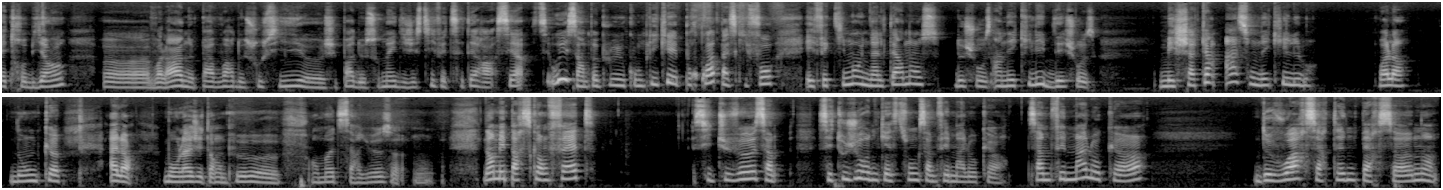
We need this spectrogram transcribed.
être bien euh, voilà, ne pas avoir de soucis, euh, je sais pas, de sommeil digestif, etc. C'est, oui, c'est un peu plus compliqué. Pourquoi? Parce qu'il faut effectivement une alternance de choses, un équilibre des choses. Mais chacun a son équilibre. Voilà. Donc, euh, alors, bon là j'étais un peu en mode sérieuse. Non, mais parce qu'en fait, si tu veux, c'est toujours une question que ça me fait mal au cœur. Ça me fait mal au cœur de voir certaines personnes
